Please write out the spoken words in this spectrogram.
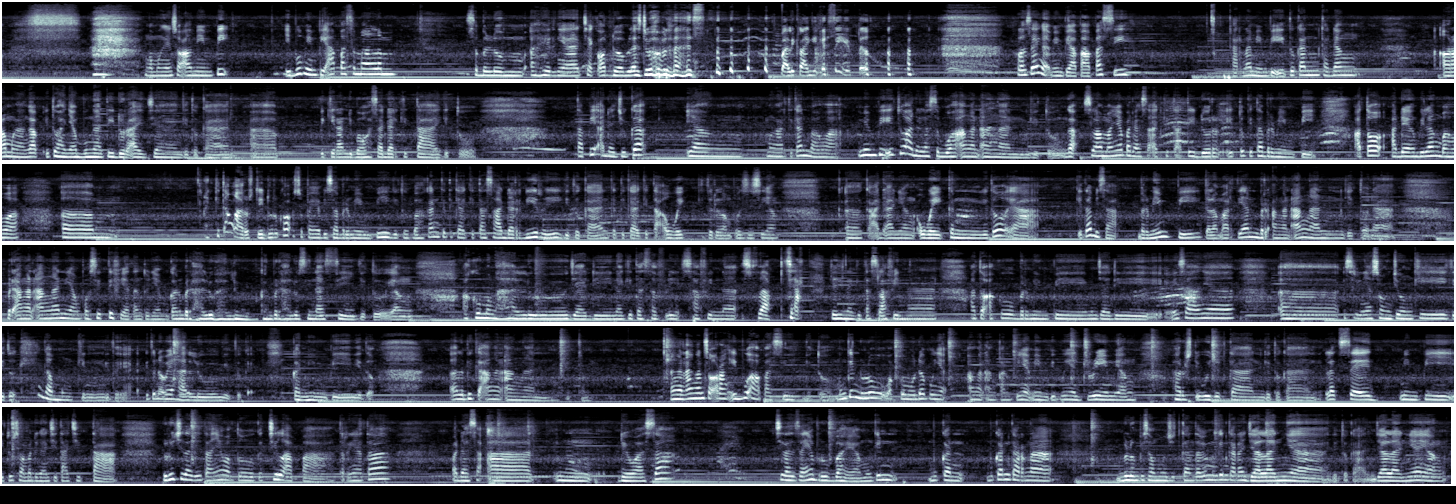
Ah, ngomongin soal mimpi ibu mimpi apa semalam? Sebelum akhirnya check out 12 12 balik lagi ke situ. Kalau saya nggak mimpi apa-apa sih karena mimpi itu kan kadang orang menganggap itu hanya bunga tidur aja gitu kan. Uh, pikiran di bawah sadar kita gitu. Tapi ada juga yang mengartikan bahwa mimpi itu adalah sebuah angan-angan gitu. Nggak selamanya pada saat kita tidur itu kita bermimpi. Atau ada yang bilang bahwa um, kita nggak harus tidur kok supaya bisa bermimpi gitu. Bahkan ketika kita sadar diri gitu kan ketika kita awake gitu dalam posisi yang uh, keadaan yang awaken gitu ya kita bisa bermimpi dalam artian berangan-angan gitu. Nah berangan-angan yang positif ya tentunya bukan berhalu-halu bukan berhalusinasi gitu. Yang aku menghalu jadi Nagita Safli, Safina Slap jadi Nagita Slavina. Atau aku bermimpi menjadi misalnya uh, istrinya Song Joong Ki gitu. Kayak nggak mungkin gitu ya. Itu namanya halu gitu kayak bukan mimpi gitu. Uh, lebih ke angan-angan gitu. Angan-angan seorang ibu apa sih gitu? Mungkin dulu waktu muda punya angan-angan punya mimpi punya dream yang harus diwujudkan gitu kan. Let's say mimpi itu sama dengan cita-cita. Dulu cita-citanya waktu kecil apa? Ternyata pada saat mm, dewasa cita-citanya berubah ya. Mungkin bukan bukan karena belum bisa mewujudkan tapi mungkin karena jalannya gitu kan. Jalannya yang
